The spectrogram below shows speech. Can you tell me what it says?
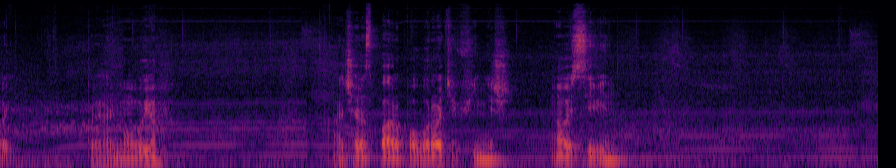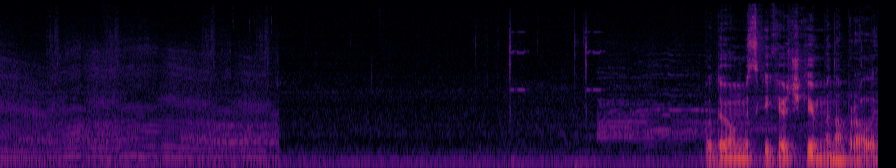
Ой, пригальмовую. А через пару поворотів фініш. А ось і він. Подивимось, скільки очків ми набрали.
